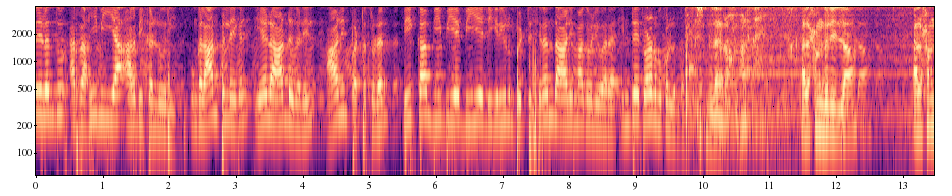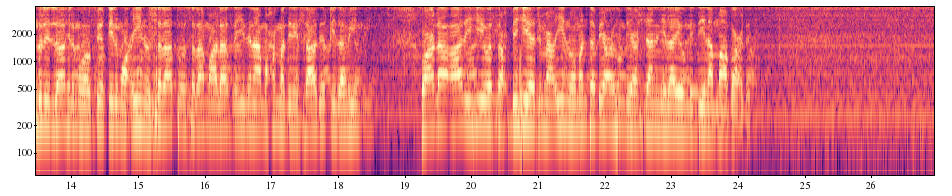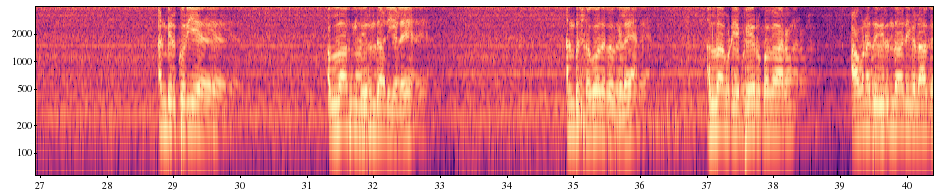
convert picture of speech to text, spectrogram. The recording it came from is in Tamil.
பேரிழந்தூர் அர் ரஹீமியா அரபிக் கல்லூரி உங்கள் ஆண் பிள்ளைகள் ஏழு ஆண்டுகளில் ஆலிம் பட்டத்துடன் பிகாம் பிபிஏ பிஏ டிகிரிகளும் பெற்று சிறந்த ஆலிமாக வெளிவர இன்றே தொடர்பு கொள்ளுங்கள் بسم الله الرحمن الرحيم الحمد لله الحمد لله الموفق المعين والصلاة والسلام على سيدنا محمد الصادق الأمين وعلى آله وصحبه أجمعين ومن تبعهم بإحسان إلى يوم الدين أما بعد அன்பிற்குரிய அல்லாஹுவின் விருந்தாளிகளே அன்பு சகோதரர்களே அல்லாஹுடைய பேருபகாரம் அவனது விருந்தாளிகளாக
